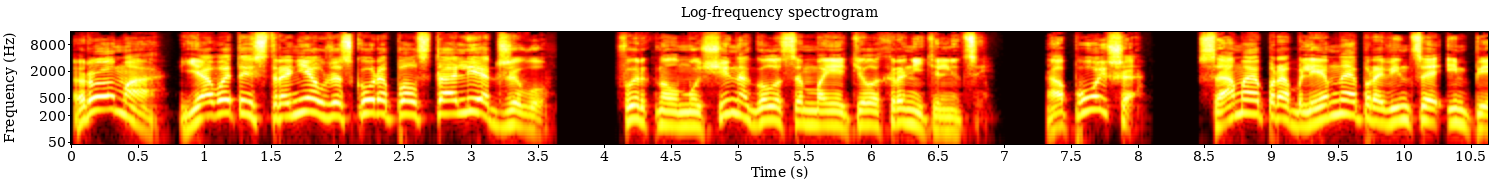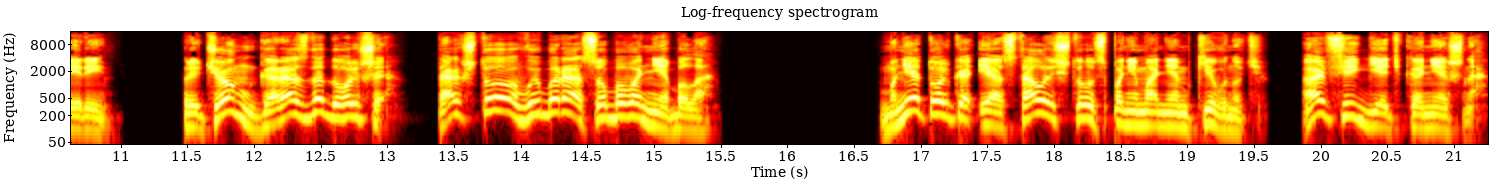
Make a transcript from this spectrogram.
«Рома, я в этой стране уже скоро полста лет живу», — фыркнул мужчина голосом моей телохранительницы. «А Польша — самая проблемная провинция империи. Причем гораздо дольше так что выбора особого не было. Мне только и осталось, что с пониманием кивнуть. Офигеть, конечно.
